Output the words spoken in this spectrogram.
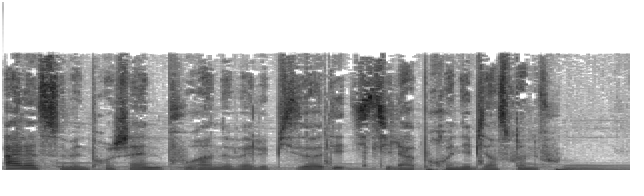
À la semaine prochaine pour un nouvel épisode et d'ici là, prenez bien soin de vous.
